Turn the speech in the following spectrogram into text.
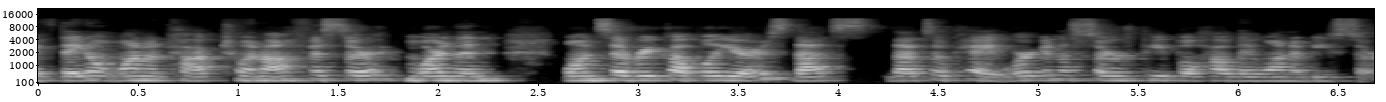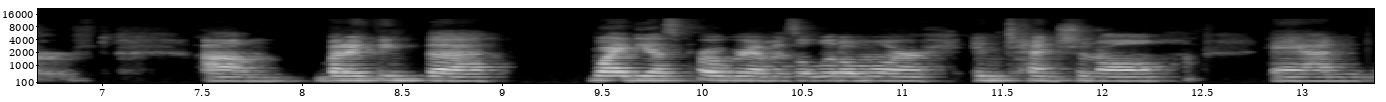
if they don't want to talk to an officer more than once every couple years, that's that's okay. We're going to serve people how they want to be served. Um, but I think the YBS program is a little more intentional and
